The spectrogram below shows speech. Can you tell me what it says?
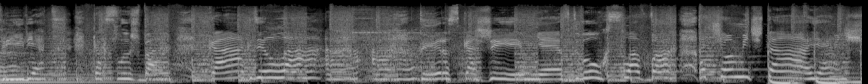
Привет, как служба, как дела? Ты расскажи мне в двух словах, о чем мечтаешь,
